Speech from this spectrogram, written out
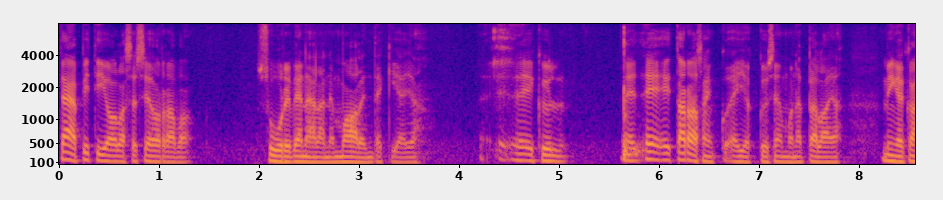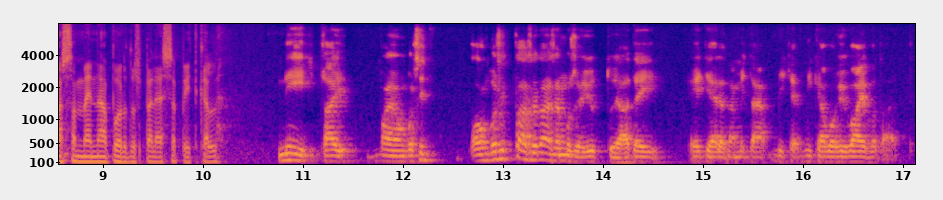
tämä piti olla se seuraava suuri venäläinen maalintekijä ja ei, ei kyllä, ei, ei, Tarasenko ei ole kyllä semmoinen pelaaja, minkä kanssa mennään pudotuspeleissä pitkälle. Niin, tai vai onko sitten onko sit taas jotain semmoisia juttuja, että ei, ei tiedetä, mitä, mikä, mikä voi vaivata. Että.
